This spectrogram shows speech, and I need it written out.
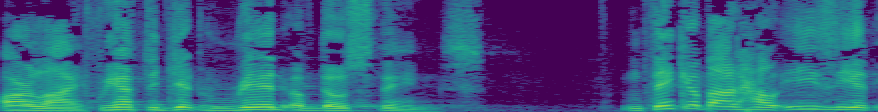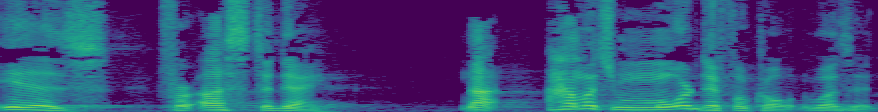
our life. We have to get rid of those things. And think about how easy it is for us today. Now, how much more difficult was it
